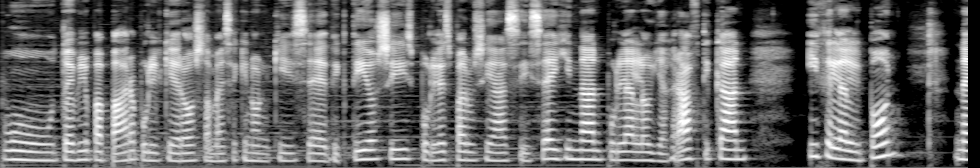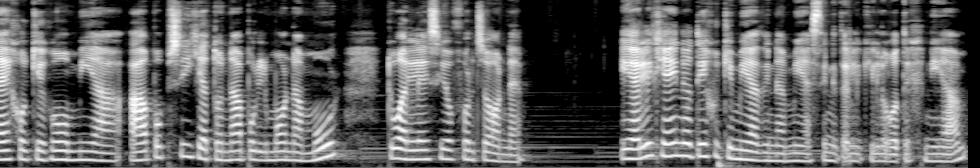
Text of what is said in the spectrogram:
που το έβλεπα πάρα πολύ καιρό στα μέσα κοινωνικής ε, δικτύωσης, πολλές παρουσιάσεις έγιναν, πολλά λόγια γράφτηκαν. Ήθελα λοιπόν να έχω κι εγώ μία άποψη για τον Νάπολη Μόνα Μουρ του Αλέσιο Φορτζόνε. Η αλήθεια είναι ότι έχω και μία αδυναμία στην Ιταλική λογοτεχνία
